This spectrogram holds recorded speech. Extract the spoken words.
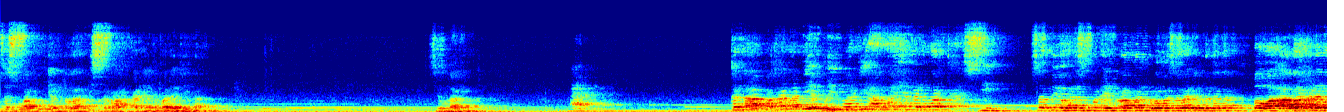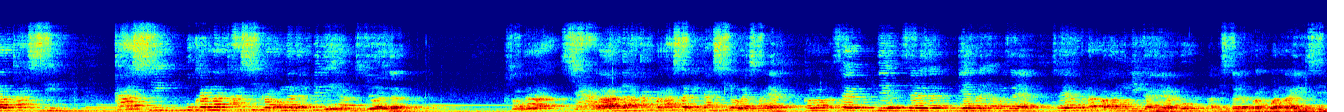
sesuatu yang telah diserahkan kepada kita. Saya ulangi. Kenapa? Karena dia pribadi Allah yang adalah kasih. 1 Yohanes 4 ayat 8 kalau nggak salah dia berkata bahwa Allah adalah kasih. Kasih bukanlah kasih kalau nggak ada pilihan. Ada? Saudara, saya nggak akan merasa dikasih oleh saya. Kalau saya dia, saya, dia tanya sama saya, saya kenapa kamu nikahi aku? Habis ada perempuan lain sih.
